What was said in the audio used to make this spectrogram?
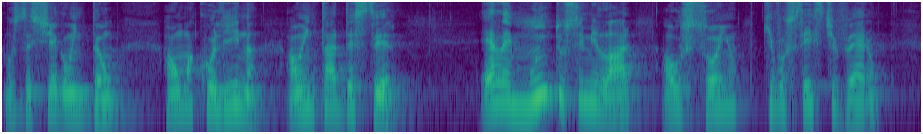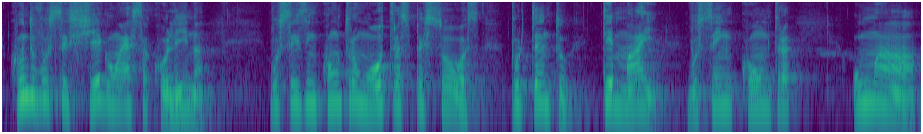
Vocês chegam então a uma colina ao entardecer. Ela é muito similar ao sonho que vocês tiveram. Quando vocês chegam a essa colina, vocês encontram outras pessoas. Portanto, Temai, você encontra uma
